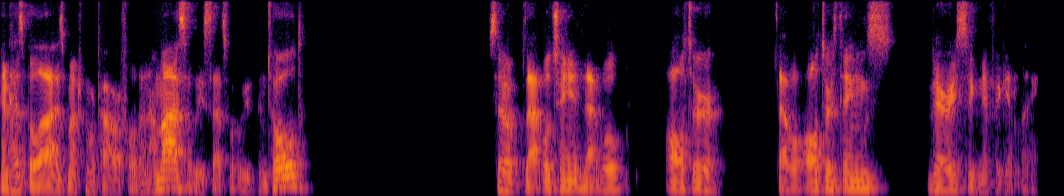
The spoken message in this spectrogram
And Hezbollah is much more powerful than Hamas, at least that's what we've been told. So that will change, that will alter, that will alter things very significantly.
